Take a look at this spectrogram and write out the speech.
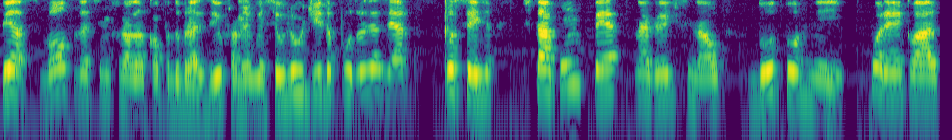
pela volta da semifinal da Copa do Brasil. O Flamengo venceu o jogo de ida por 2 a 0, ou seja, está com um pé na grande final do torneio. Porém, é claro,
